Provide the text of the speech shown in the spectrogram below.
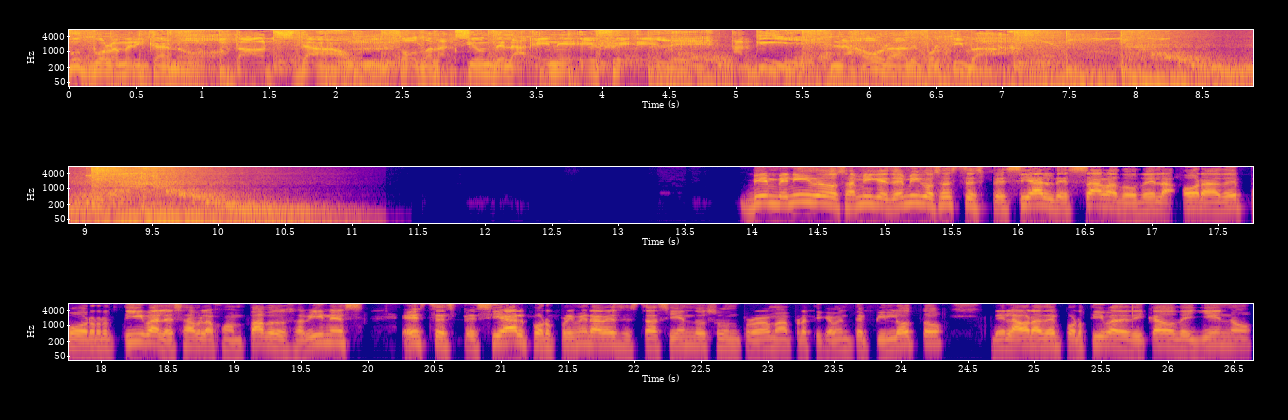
fútbol americano. Touchdown. Toda la acción de la NFL. Aquí, la hora deportiva. Bienvenidos, amigas y amigos, a este especial de sábado de la hora deportiva. Les habla Juan Pablo Sabines. Este especial por primera vez está haciendo, es un programa prácticamente piloto de la hora deportiva dedicado de lleno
